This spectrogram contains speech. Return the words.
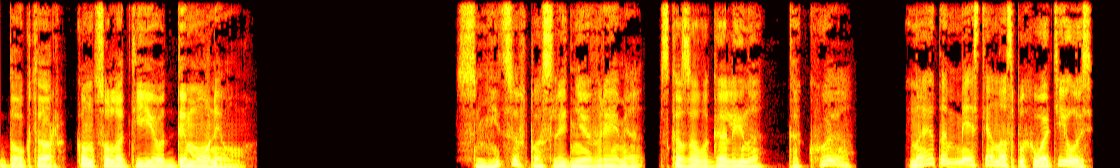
Доктор Консолатио Демониум. «Снится в последнее время», — сказала Галина. «Такое?» На этом месте она спохватилась,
